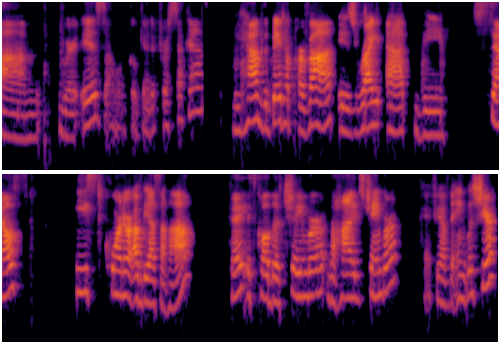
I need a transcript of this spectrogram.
um, where it is. I will go get it for a second. We have the Beit Parva is right at the southeast corner of the Azara. Okay, it's called the chamber, the hides chamber. Okay, if you have the English here,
